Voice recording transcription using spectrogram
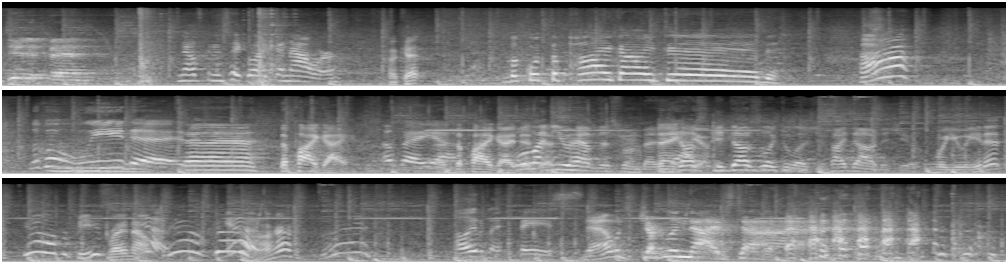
You did it, Ben. Now it's gonna take like an hour. Okay. Look what the pie guy did. Huh? Look what we did. Uh, The pie guy. Okay, yeah. The pie guy we'll did let this. you have this one, Ben. Thank it, does, you. it does look delicious. I doubted you. Will you eat it? Yeah, I'll have a piece. Right now. Yeah. Yeah, let's go. Yeah. Okay. I'll eat my face. Now it's juggling knives time.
